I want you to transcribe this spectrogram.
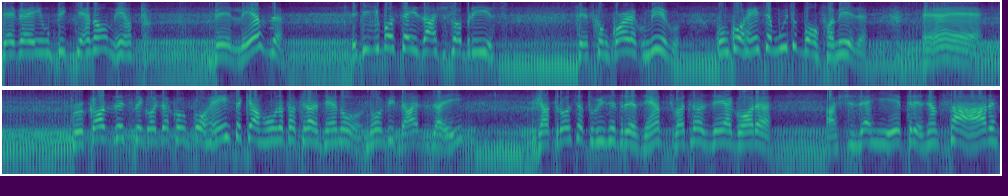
teve aí um pequeno aumento, beleza? E o que, que vocês acham sobre isso? Vocês concordam comigo? Concorrência é muito bom, família. É, por causa desse negócio da concorrência que a Honda tá trazendo novidades aí. Já trouxe a Twister 300, vai trazer agora a XRE 300 Saara,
